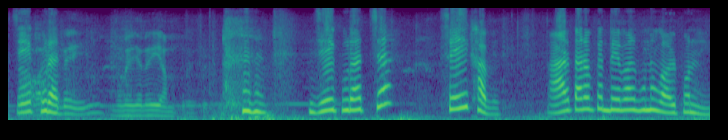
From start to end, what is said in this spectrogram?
যে আওয়াজ কুড়া হলেই যেন এই আম পড়েছে যে কুড়াচ্ছে সেই খাবে। আর কারোকে দেবার কোনো গল্প নেই।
